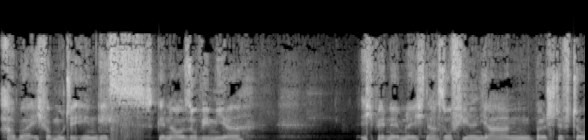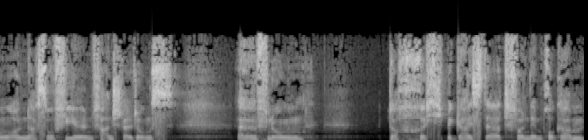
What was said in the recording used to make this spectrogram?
Aber ich vermute, Ihnen geht es genauso wie mir. Ich bin nämlich nach so vielen Jahren Böll-Stiftung und nach so vielen Veranstaltungseröffnungen doch richtig begeistert von dem Programm,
